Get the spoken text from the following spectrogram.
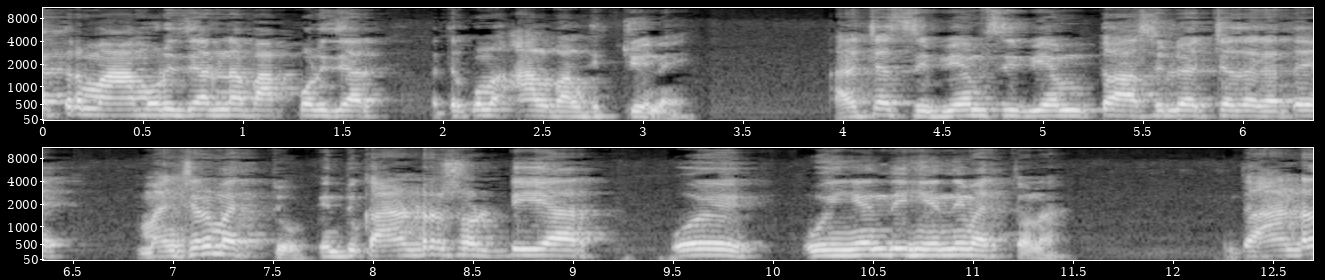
এতের মা মরি যার না বাপ মরি যার এতে কোনো আল বাল কিচ্ছুই নাই। আর আচ্ছা সিপিএম সিপিএম তো আসিল আচ্ছা জায়গাতে মানুষের মারতো কিন্তু কারেন্টের শর্টি আর ওই ওই হিন্দি হিন্দি মারতো না। কিন্তু আমরা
